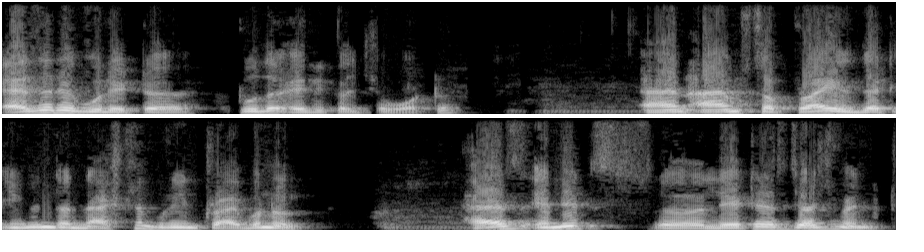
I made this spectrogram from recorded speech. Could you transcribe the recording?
as a regulator to the agriculture water. And I am surprised that even the National Green Tribunal has in its uh, latest judgment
